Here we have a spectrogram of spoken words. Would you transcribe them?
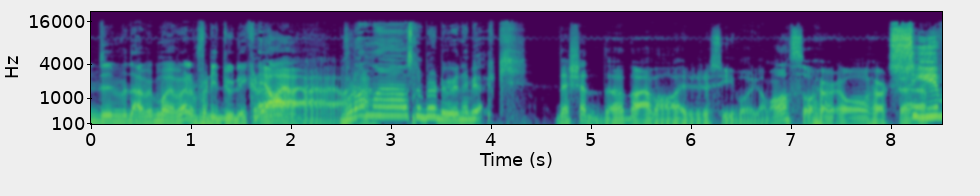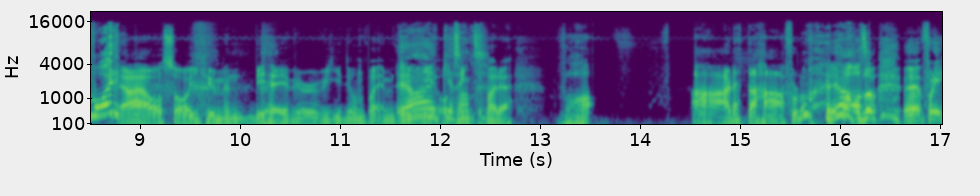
du, Det er må jo vel fordi du liker det? Ja, ja, ja. ja, ja, Hvordan eh, snubler du inn i Bjørk? Det skjedde da jeg var syv år gammel, ass, og, hør, og hørte Syv år?! Ja, ja, og så Human Behavior-videoen på MTV Ja, og tenkte sant? bare Hva er dette her for noe? Ja. altså, eh, fordi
